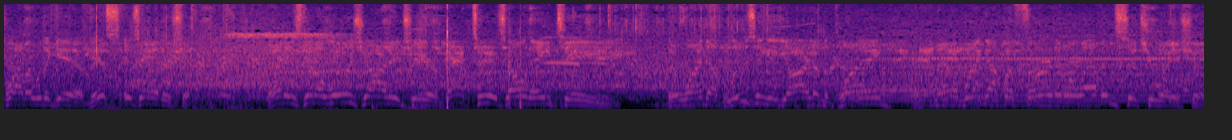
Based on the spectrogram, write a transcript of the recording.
Osweiler with a give. This is Anderson. And he's going to lose yardage here. Back to his own 18. They'll wind up losing a yard on the play. And that'll bring up a third and 11 situation.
